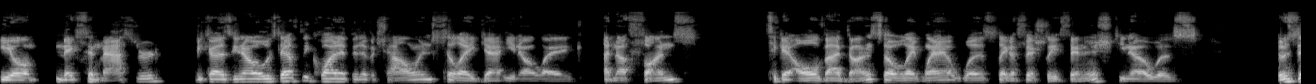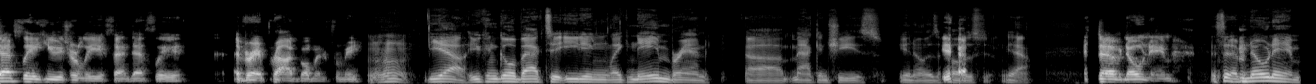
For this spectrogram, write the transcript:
you know, mixed and mastered. Because, you know, it was definitely quite a bit of a challenge to like get, you know, like enough funds to get all of that done. So like when it was like officially finished, you know, it was it was definitely a huge relief and definitely a very proud moment for me. Mm-hmm. Yeah, you can go back to eating like name brand uh, mac and cheese, you know, as opposed yeah. to yeah. Instead of no name. Instead of no name.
